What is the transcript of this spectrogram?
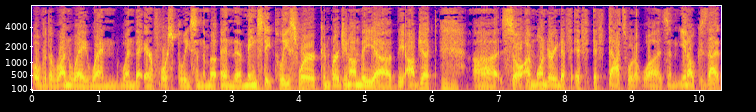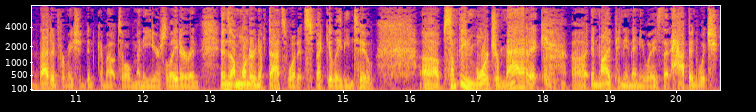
over the runway when when the Air Force Police and the and the Maine State Police were converging on the uh, the object. Mm-hmm. Uh, so I'm wondering if, if if that's what it was, and you know, because that that information didn't come out till many years later, and and I'm wondering if that's what it's speculating to. Uh, something more dramatic, uh, in my opinion, anyways, that happened, which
